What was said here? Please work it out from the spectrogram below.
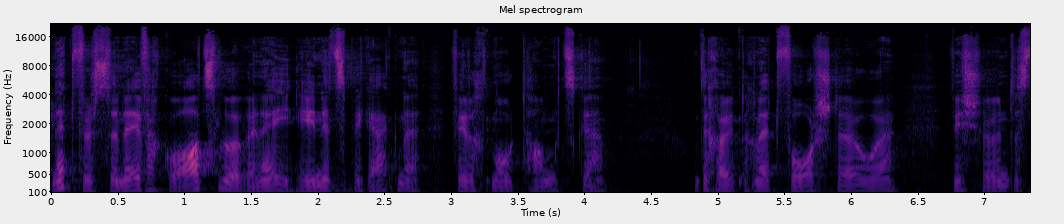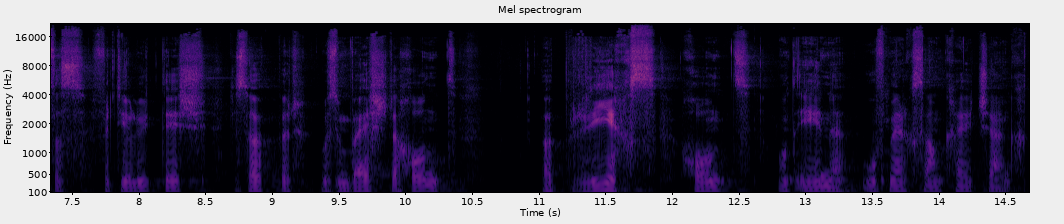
Nicht für sie einfach anzuschauen, nein, ihnen zu begegnen, vielleicht mal die Hand zu geben. Und ihr könnt euch nicht vorstellen, wie schön dass das für die Leute ist, dass jemand aus dem Westen kommt, jemand Reichs kommt und ihnen Aufmerksamkeit schenkt,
